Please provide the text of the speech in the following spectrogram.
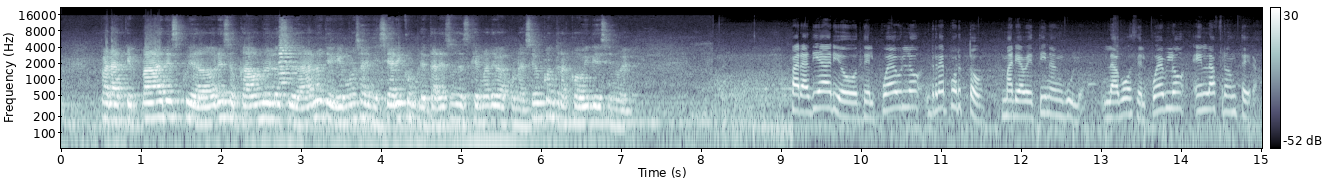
para que padres, cuidadores o cada uno de los ciudadanos lleguemos a iniciar y completar esos esquemas de vacunación contra COVID-19. Para Diario del Pueblo reportó María Betina Angulo, la voz del pueblo en la frontera.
